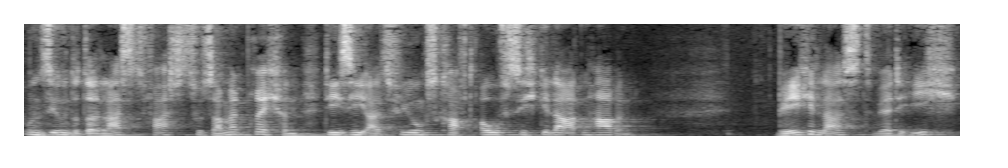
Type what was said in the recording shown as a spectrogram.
und Sie unter der Last fast zusammenbrechen, die Sie als Führungskraft auf sich geladen haben. Welche Last werde ich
